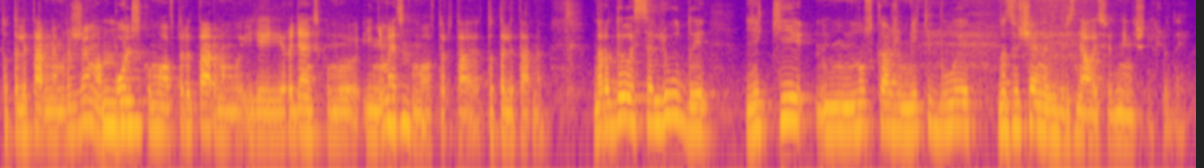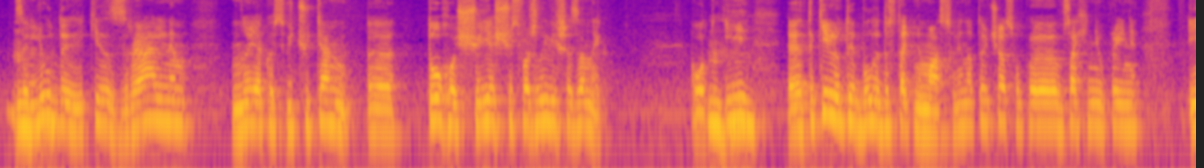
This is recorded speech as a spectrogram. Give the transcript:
тоталітарним режимам, польському авторитарному і радянському і німецькому авторита- тоталітарним, народилися люди, які, ну скажімо, які були надзвичайно відрізнялись від нинішніх людей. Це люди, які з реальним, ну якось відчуттям е, того, що є щось важливіше за них. От і е, такі люди були достатньо масові на той час в, е, в Західній Україні. І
